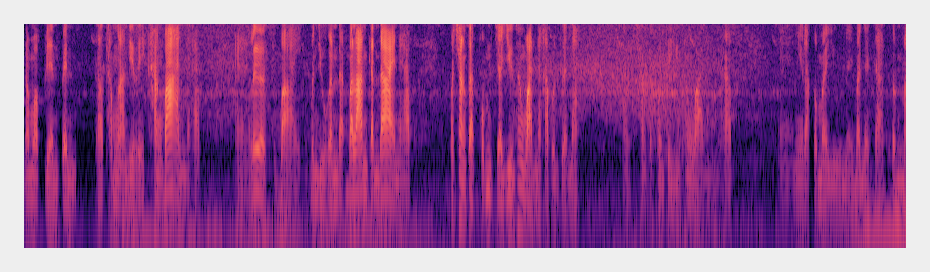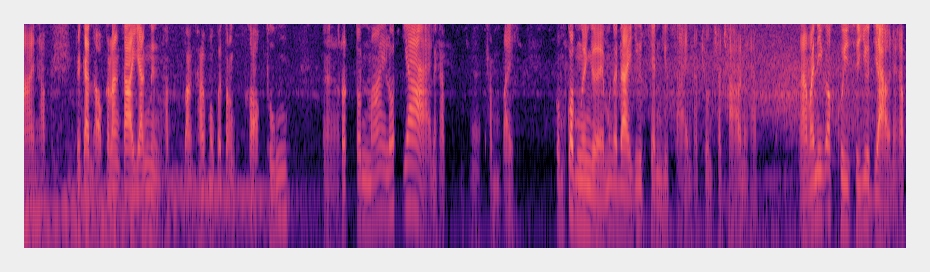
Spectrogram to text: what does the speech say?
เรามาเปลี่ยนเป็นเราทำงานดีเรกข้างบ้านนะครับอ่าเลิกสบายมันอยู่กันบาลานซ์กันได้นะครับ เพราะช่างตัดผมจะยืนทั้งวันนะครับเพื่อนๆนะช่างตัดผมจะยืนทั้งวันนะครับ นี่เราก็มาอยู่ในบรรยากาศต้นไม้นะครับ เป็นการออกกำลังกายอย่างหนึ่งครับ บางครั้งผมก็ต้องกอกถุงรดต้นไม้รดหญ้านะครับเอ่อทำไปก้มๆเงยๆมันก็ได้ยืดเส้นยืดสายนะครับช่วงเช้าๆนะครับวันนี้ก็คุยซื้อยืดยาวนะครับ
